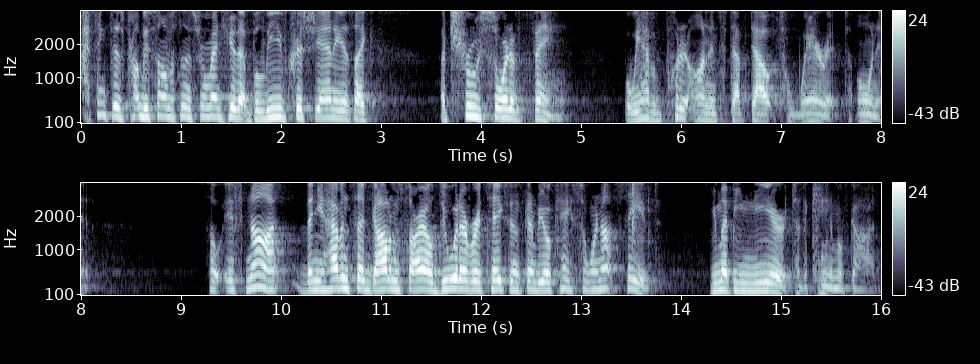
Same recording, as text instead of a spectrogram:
I think there's probably some of us in this room right here that believe Christianity is like a true sort of thing, but we haven't put it on and stepped out to wear it, to own it. So if not, then you haven't said, God, I'm sorry, I'll do whatever it takes and it's going to be okay. So we're not saved. You might be near to the kingdom of God.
